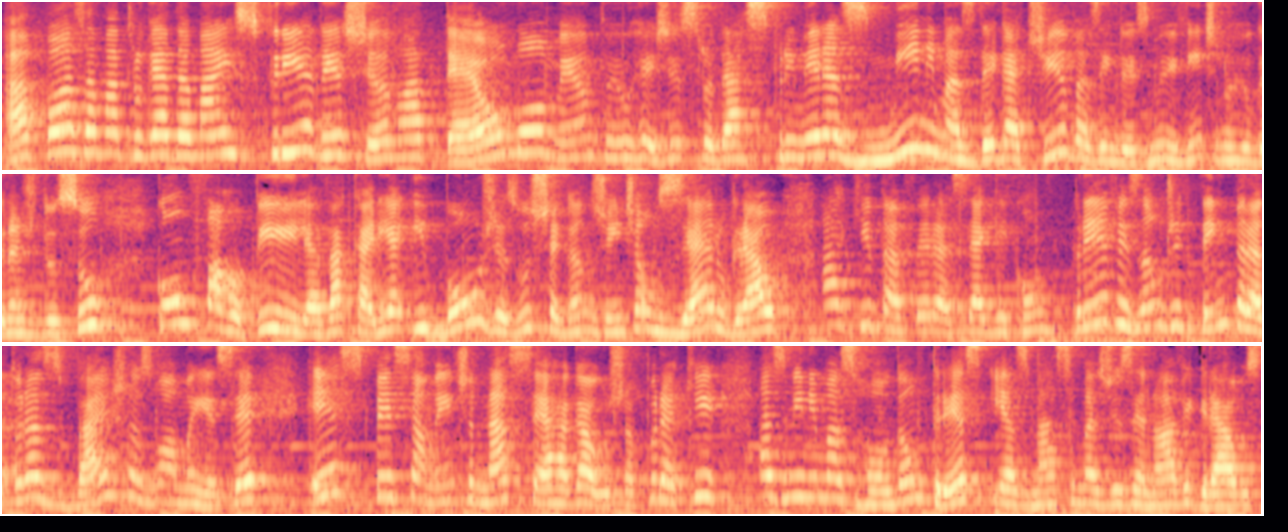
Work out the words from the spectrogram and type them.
Após a madrugada mais fria deste ano até o momento e o registro das primeiras mínimas negativas em 2020 no Rio Grande do Sul, com Farroupilha, Vacaria e Bom Jesus chegando, gente, ao zero grau, a quinta-feira segue com previsão de temperaturas baixas no amanhecer, especialmente na Serra Gaúcha. Por aqui, as mínimas rondam 3 e as máximas 19 graus.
